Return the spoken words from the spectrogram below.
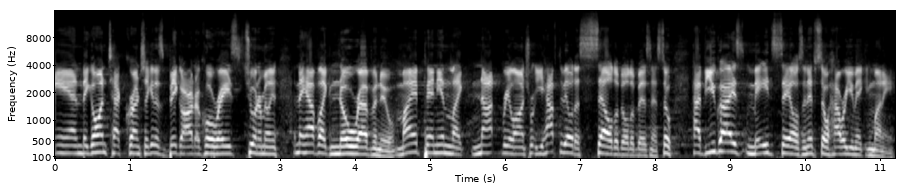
And they go on TechCrunch, they get this big article, raise 200 million, and they have like no revenue. My opinion, like not real entrepreneur. You have to be able to sell to build a business. So, have you guys made sales, and if so, how are you making money?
